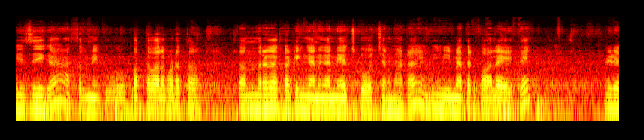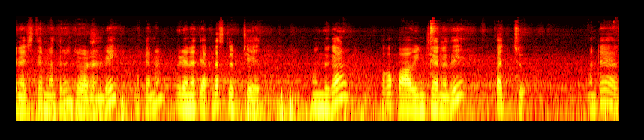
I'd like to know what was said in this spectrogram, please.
ఈజీగా అసలు మీకు కొత్త వాళ్ళు కూడా తొ- తొందరగా కటింగ్ అని నేర్చుకోవచ్చు అనమాట ఇది ఈ మెథడ్ ఫాలో అయితే. వీడియో నచ్చితే మాత్రం చూడండి ఓకేనా? వీడియో అయితే ఎక్కడ స్లిప్ చేయదు ముందుగా ఒక పావు ఇంచ్ అనేది ఖర్చు. అంటే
